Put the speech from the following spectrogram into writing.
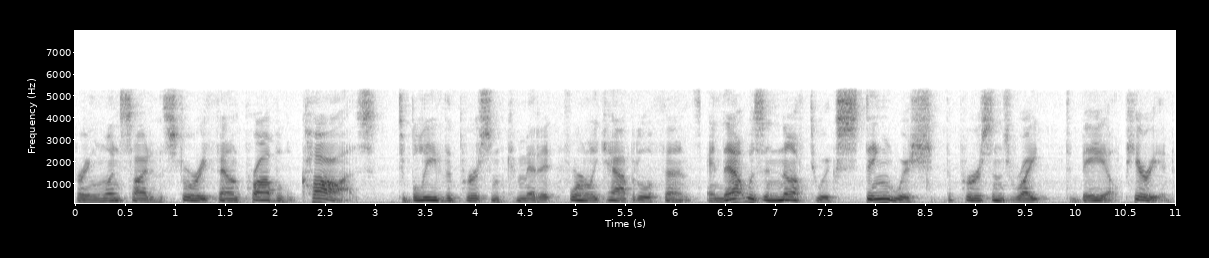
hearing one side of the story, found probable cause to believe the person committed formerly capital offense. And that was enough to extinguish the person's right to bail, period.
